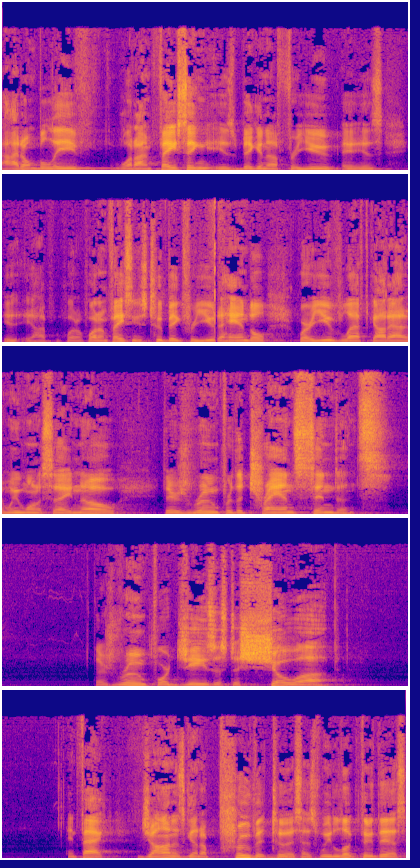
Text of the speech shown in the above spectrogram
I don't believe what I'm facing is big enough for you, is, is what I'm facing is too big for you to handle, where you've left God out. And we want to say, no, there's room for the transcendence. There's room for Jesus to show up. In fact, John is going to prove it to us as we look through this.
